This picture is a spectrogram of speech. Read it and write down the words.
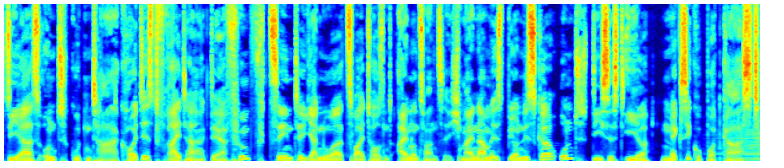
dias und guten Tag. Heute ist Freitag, der 15. Januar 2021. Mein Name ist Björn Niska und dies ist Ihr Mexiko-Podcast.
